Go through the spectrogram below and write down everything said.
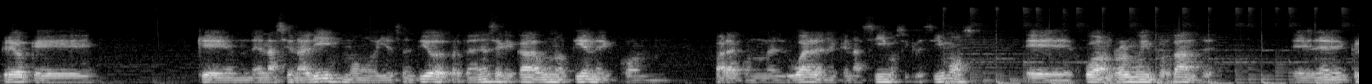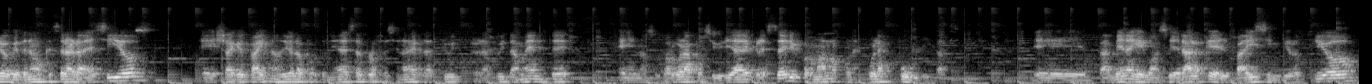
Creo que, que el nacionalismo y el sentido de pertenencia que cada uno tiene con, para con el lugar en el que nacimos y crecimos juega un rol muy importante. creo que tenemos que ser agradecidos, ya que el país nos dio la oportunidad de ser profesionales gratuitamente, nos otorgó la posibilidad de crecer y formarnos con escuelas públicas. Eh, también hay que considerar que el país invirtió,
